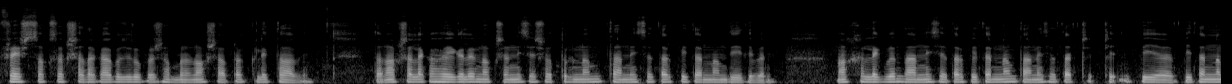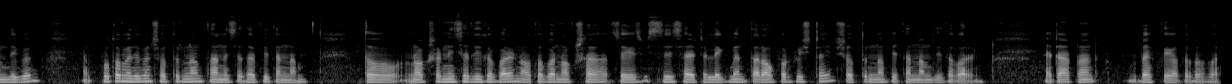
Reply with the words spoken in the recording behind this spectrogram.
ফ্রেশ, চকচক সাদা কাগজের উপরে সম্পূর্ণ নকশা আপনাকে লিখতে হবে। তো নকশা লেখা হয়ে গেলে নকশার নিচে শত্রুর নাম, তার নিচে তার পিতার নাম দিয়ে দিবেন। নকশা লিখবেন, তার নিচে তার পিতার নাম, তার নিচে তার পিতার নাম দিবেন। প্রথমে দিবেন শত্রুর নাম, তার নিচে তার পিতার নাম। তো নকশার নিচে দিতে পারেন অথবা নকশা যে সাইডে লিখবেন, তার অপর পৃষ্ঠায় শত্রুর নাম, পিতার নাম দিতে পারেন। এটা আপনার ব্যক্তিগত ব্যাপার।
